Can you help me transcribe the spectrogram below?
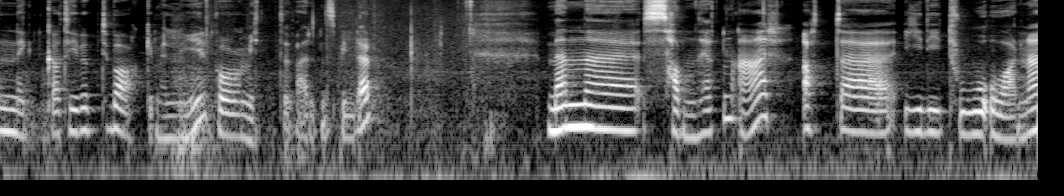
negative tilbakemeldinger på mitt verdensbilde. Men eh, sannheten er at eh, i de to årene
